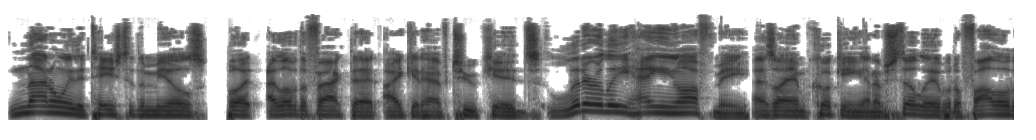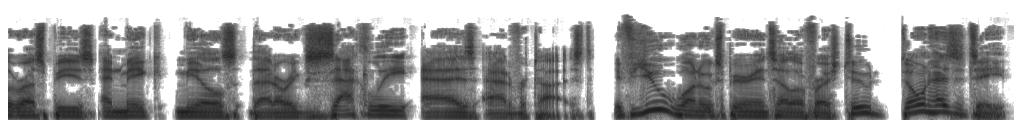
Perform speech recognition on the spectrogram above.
not only the taste of the meals, but I love the fact that I could have two kids literally hanging off me as I am cooking and I'm still able to follow the recipes and make meals that are exactly as advertised. If you want to experience HelloFresh too, don't hesitate.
